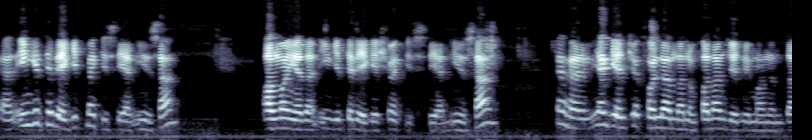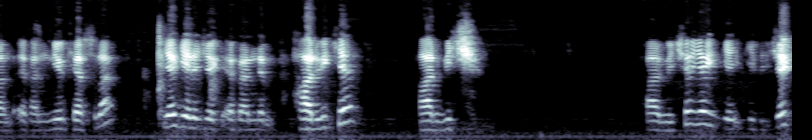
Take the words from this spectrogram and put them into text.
Yani İngiltere'ye gitmek isteyen insan, Almanya'dan İngiltere'ye geçmek isteyen insan, efendim ya gelecek Hollanda'nın falanca limanından efendim Newcastle'a, ya gelecek efendim Harwicke, Harwich, Harwich'e ya gidecek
